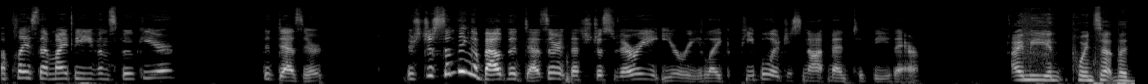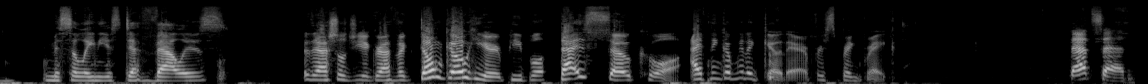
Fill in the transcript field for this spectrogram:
a place that might be even spookier? The desert. There's just something about the desert that's just very eerie. Like, people are just not meant to be there. I mean, points at the miscellaneous death valleys. The National Geographic. Don't go here, people. That is so cool. I think I'm gonna go there for spring break. That said,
